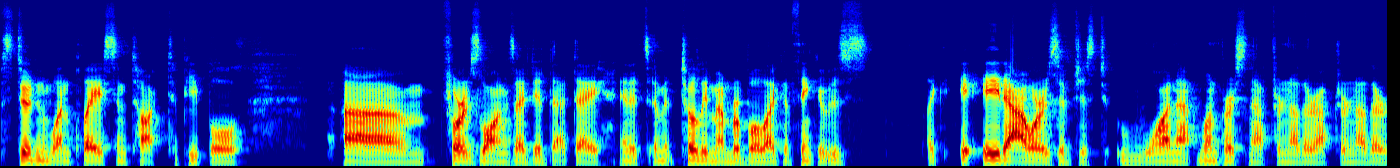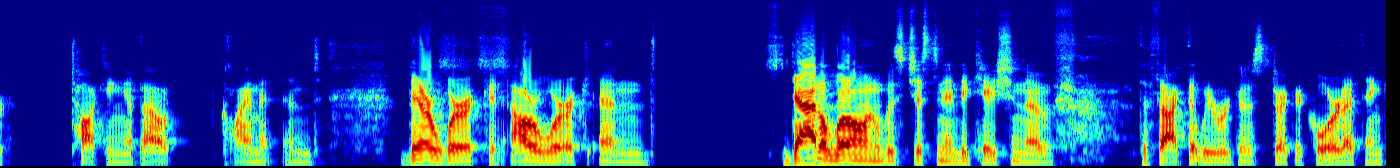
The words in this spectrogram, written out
stood in one place and talked to people um, for as long as I did that day, and it's totally memorable. Like I think it was like eight hours of just one one person after another after another talking about climate and their work and our work and that alone was just an indication of the fact that we were going to strike a chord i think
